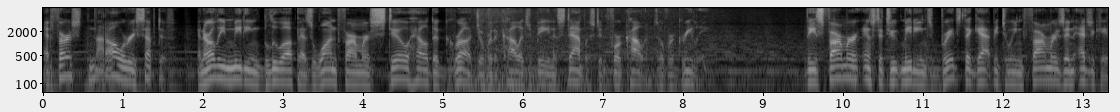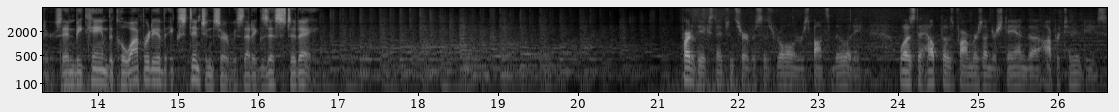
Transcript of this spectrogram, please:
At first, not all were receptive. An early meeting blew up as one farmer still held a grudge over the college being established in Fort Collins over Greeley. These Farmer Institute meetings bridged the gap between farmers and educators and became the cooperative extension service that exists today. Part of the Extension Service's role and responsibility was to help those farmers understand the opportunities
